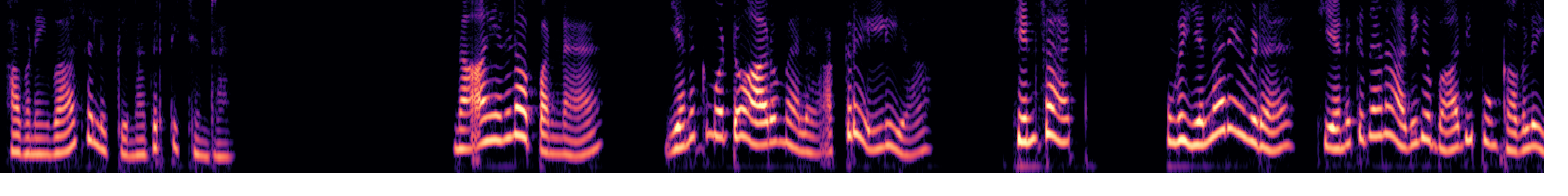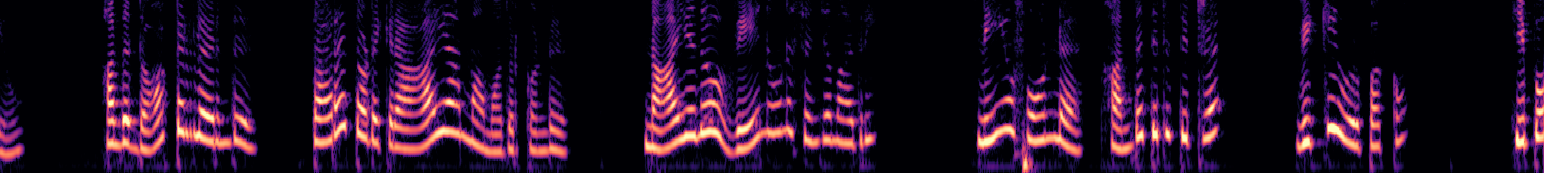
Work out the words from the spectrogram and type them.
அவனை வாசலுக்கு நகர்த்திச் சென்றான். நான் என்னடா பண்ண? எனக்கு மட்டும் ஆறு மேல அக்கறை இல்லையா? இன்ஃபேக்ட் உங்க எல்லாரையும் விட எனக்கு தானே அதிக பாதிப்பும் கவலையும். அந்த டாக்டர்ல இருந்து தர துடைக்கிற ஆயாம்மா முதற்கொண்டு நான் ஏதோ வேணும்னு செஞ்ச மாதிரி. நீயும் ஃபோன்ல அந்த திட்டு திட்டுற? விக்கி ஒரு பக்கம். இப்போ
